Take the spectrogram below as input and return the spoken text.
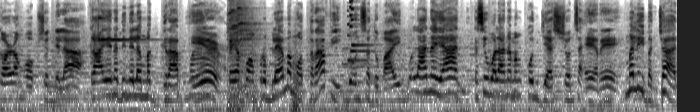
car ang option nila. Kaya na din nilang mag-grab Wow. air. Kaya kung ang problema mo, traffic doon sa Dubai, wala na yan. Kasi wala namang congestion sa ere. Maliban dyan,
